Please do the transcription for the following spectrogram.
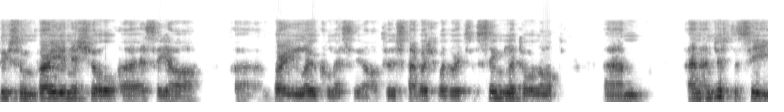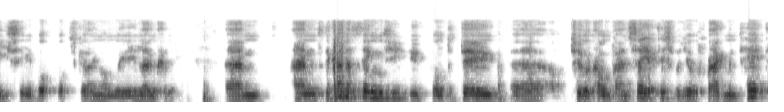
do some very initial uh, SAR, uh, very local SAR to establish whether it's a singlet or not, um, and, and just to see see what, what's going on really locally. Um, and the kind of things you, would want to do uh, to a compound, say if this was your fragment hit,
